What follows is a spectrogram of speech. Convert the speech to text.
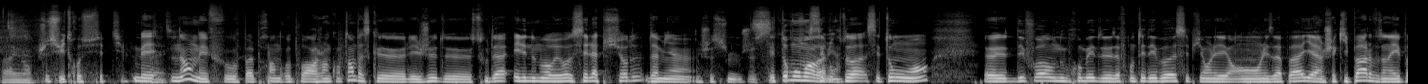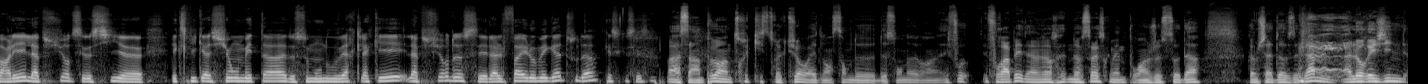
par exemple. Je suis trop susceptible. Mais Ouais. non, mais faut pas le prendre pour argent comptant parce que les jeux de Souda et les No More Heroes, c'est l'absurde. Damien, je suis. je C'est ton moment, C'est pour toi, c'est ton moment. Euh, des fois, on nous promet de- d'affronter des boss et puis on les, on les a pas. Il y a un chat qui parle, vous en avez parlé. L'absurde, c'est aussi euh, l'explication méta de ce monde ouvert claqué. L'absurde, c'est l'alpha et l'oméga de Souda. Qu'est-ce que c'est ça? Ah, c'est un peu un truc qui structure ouais, de l'ensemble de, de son œuvre. hein. Il faut, il faut rappeler, ne serait-ce que même pour un jeu soda comme Shadow of the Dam, à l'origine, du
